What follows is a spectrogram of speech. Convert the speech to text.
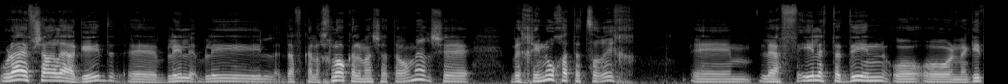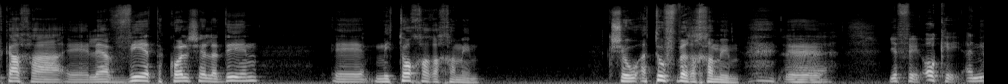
אולי אפשר להגיד, בלי, בלי דווקא לחלוק על מה שאתה אומר, שבחינוך אתה צריך אמ, להפעיל את הדין, או, או נגיד ככה, אה, להביא את הקול של הדין אה, מתוך הרחמים. כשהוא עטוף ברחמים. אה, יפה, אוקיי. אני,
